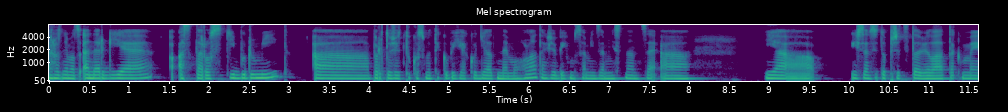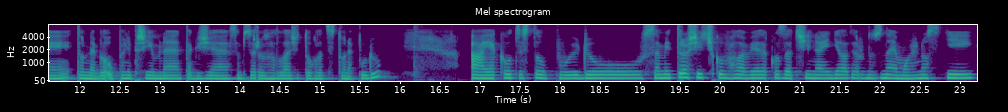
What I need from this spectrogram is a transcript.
hrozně moc energie a starostí budu mít, a protože tu kosmetiku bych jako dělat nemohla, takže bych musela mít zaměstnance a já, když jsem si to představila, tak mi to nebylo úplně příjemné, takže jsem se rozhodla, že touhle cestou nepůjdu. A jakou cestou půjdu, se mi trošičku v hlavě jako začínají dělat různé možnosti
